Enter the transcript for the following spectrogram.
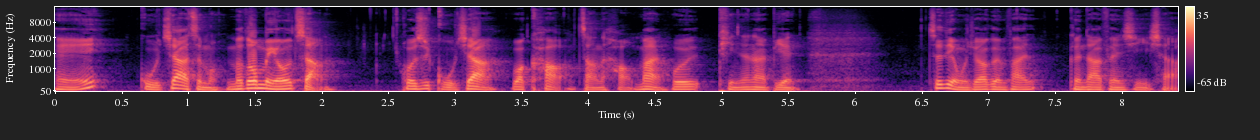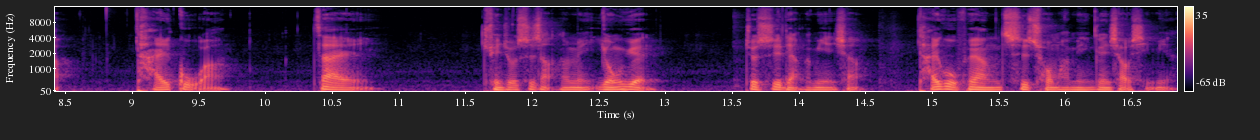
诶，股价怎么么都没有涨？或者是股价，我靠，涨得好慢，或者停在那边。这点我就要跟分跟大家分析一下，台股啊，在全球市场上面永远就是两个面向，台股非常吃筹码面跟消息面。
